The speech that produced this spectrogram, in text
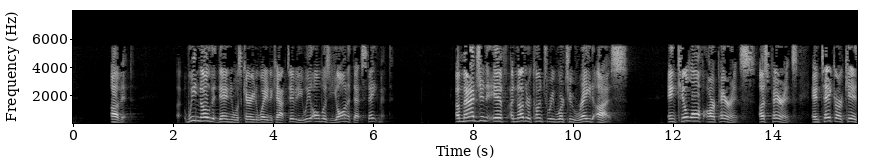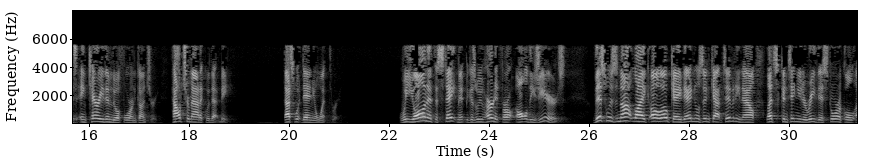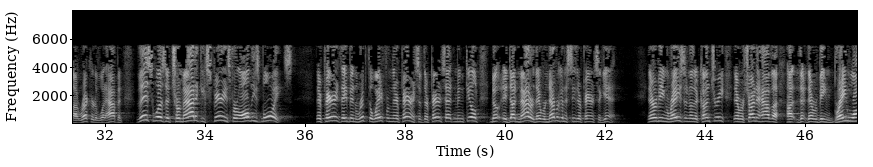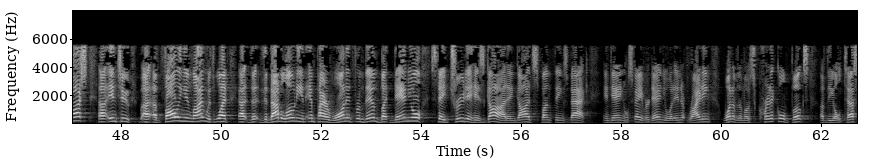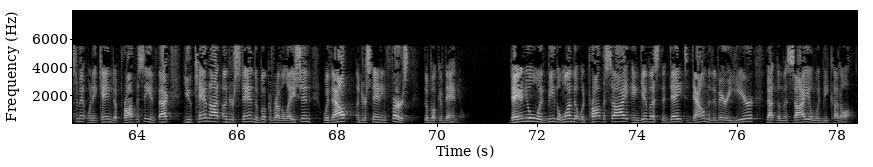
of it. We know that Daniel was carried away into captivity. We almost yawn at that statement. Imagine if another country were to raid us and kill off our parents, us parents, and take our kids and carry them to a foreign country. How traumatic would that be? That's what Daniel went through. We yawn at the statement because we've heard it for all these years. This was not like, oh, okay, Daniel's in captivity now. Let's continue to read the historical uh, record of what happened. This was a traumatic experience for all these boys. Their parents, they've been ripped away from their parents. If their parents hadn't been killed, no, it doesn't matter. They were never going to see their parents again. They were being raised in another country. They were trying to have a. Uh, they were being brainwashed uh, into uh, uh falling in line with what uh, the, the Babylonian Empire wanted from them. But Daniel stayed true to his God, and God spun things back in Daniel's favor. Daniel would end up writing one of the most critical books of the Old Testament when it came to prophecy. In fact, you cannot understand the book of Revelation without understanding first the book of Daniel. Daniel would be the one that would prophesy and give us the date down to the very year that the Messiah would be cut off.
